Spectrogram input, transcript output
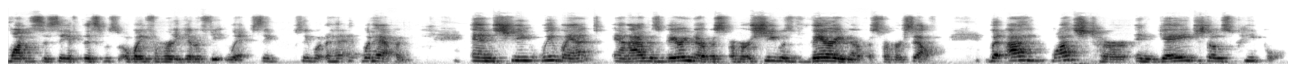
wanted to see if this was a way for her to get her feet wet, see see what ha- what happened. And she, we went, and I was very nervous for her. She was very nervous for herself. But I watched her engage those people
